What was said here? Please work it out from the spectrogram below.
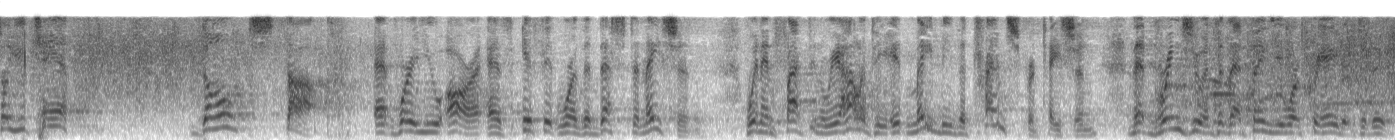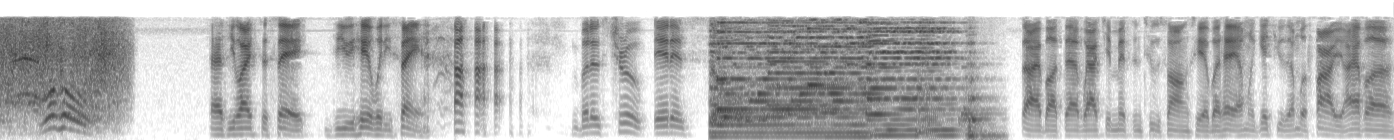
so you can't, don't stop at where you are as if it were the destination when in fact, in reality, it may be the transportation that brings you into that thing you were created to do. As he likes to say, do you hear what he's saying? but it's true. It is so. Sorry about that. We're actually missing two songs here, but hey, I'm gonna get you. I'm gonna fire you. I have a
